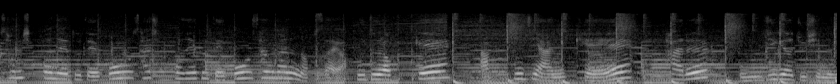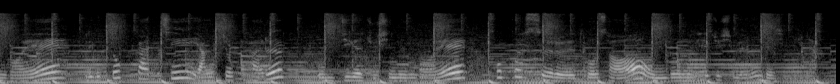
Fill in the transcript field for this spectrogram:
30번 해도 되고 40번 해도 되고 상관은 없어요. 부드럽게 아프지 않게 팔을 움직여 주시는 거에 그리고 똑같이 양쪽 팔을 움직여 주시는 거에 포커스를 둬서 운동을 해주시면 되십니다.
